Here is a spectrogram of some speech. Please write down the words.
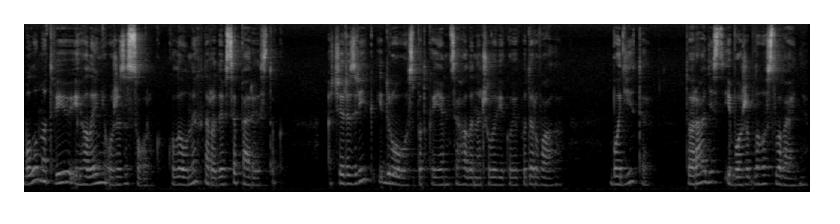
Було Матвію і Галині уже за сорок, коли у них народився первісток, а через рік і другого спадкоємця Галина чоловікові подарувала, бо діти то радість і Боже благословення.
